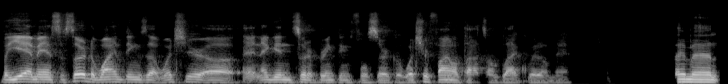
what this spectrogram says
but yeah, man. So sort of to wind things up, what's your uh, and again, sort of bring things full circle. What's your final thoughts on Black Widow, man? Hey, man.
